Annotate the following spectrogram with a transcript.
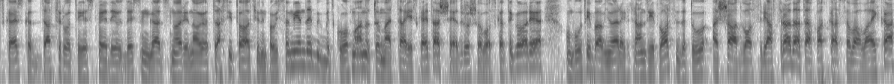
Skaidrs, ka atceroties pēdējos desmit gadus gadus. Nu, arī nav jau tā situācija nepavisam viendabīga, bet kopumā nu, tomēr tā ieskaitās šajā drošo valsts kategorijā. Un būtībā viņi vairāk tranzīta valsts, tad ar šādu valsti ir jāstrādā tāpat kā savā laikā.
